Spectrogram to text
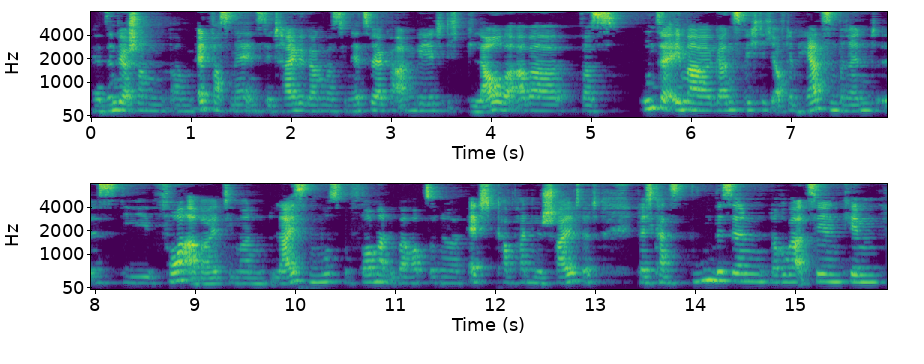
Jetzt sind wir schon ähm, etwas mehr ins Detail gegangen, was die Netzwerke angeht. Ich glaube aber, was uns ja immer ganz wichtig auf dem Herzen brennt, ist die Vorarbeit, die man leisten muss, bevor man überhaupt so eine Ad-Kampagne schaltet. Vielleicht kannst du ein bisschen darüber erzählen, Kim,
